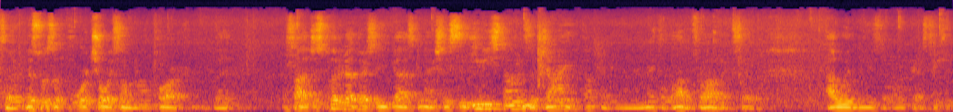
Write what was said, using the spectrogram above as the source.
So this was a poor choice on my part. But so I just put it up there so you guys can actually see. E.B. Stone is a giant company, and they make a lot of products. So I wouldn't use the worm castings.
